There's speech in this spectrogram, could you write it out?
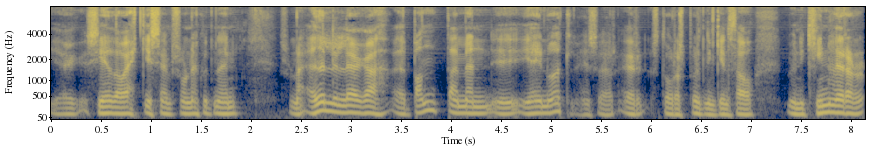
ég sé þá ekki sem svona einhvern veginn svona eðlilega eh, bandamenn í, einu öllu eins og er, stóra spurningin þá muni kynverðar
